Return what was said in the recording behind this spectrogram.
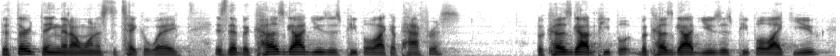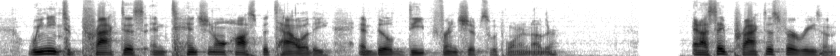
The third thing that I want us to take away is that because God uses people like Epaphras, because God, people, because God uses people like you, we need to practice intentional hospitality and build deep friendships with one another. And I say practice for a reason.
